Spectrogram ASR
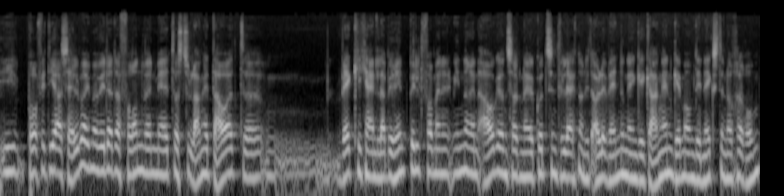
Ich profitiere auch selber immer wieder davon, wenn mir etwas zu lange dauert, äh, wecke ich ein Labyrinthbild vor meinem inneren Auge und sage, naja gut, sind vielleicht noch nicht alle Wendungen gegangen, gehen wir um die nächste noch herum.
